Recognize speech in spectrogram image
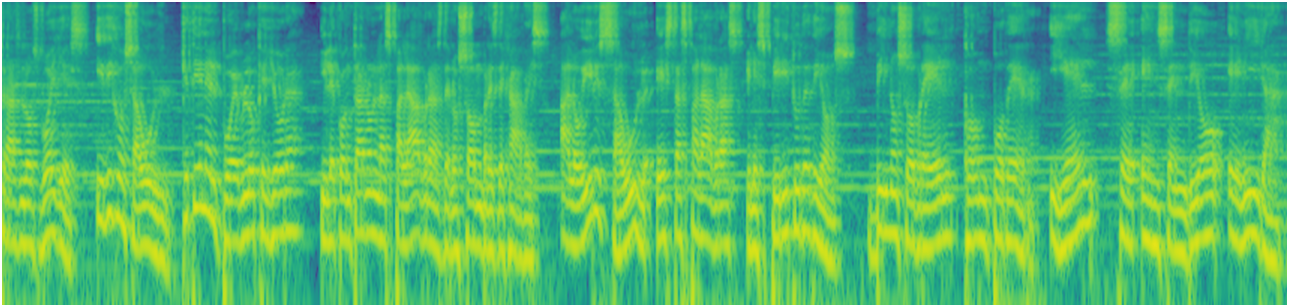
tras los bueyes. Y dijo Saúl, ¿qué tiene el pueblo que llora? Y le contaron las palabras de los hombres de Jabes. Al oír Saúl estas palabras, el Espíritu de Dios vino sobre él con poder, y él se encendió en ira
